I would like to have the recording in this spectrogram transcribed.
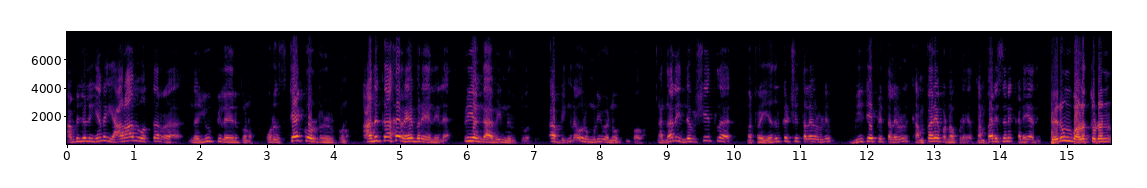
அப்படின்னு சொல்லி ஏன்னா யாராவது ஒருத்தர் இந்த யூபியில இருக்கணும் ஒரு ஸ்டேக் ஹோல்டர் இருக்கணும். அதுக்காக ரேபரேலியில பிரியங்காவை நிறுத்துவது அப்படிங்கிற ஒரு முடிவை நோக்கி போவாங்க அதனால இந்த விஷயத்துல மற்ற எதிர்க்கட்சி தலைவர்களையும் பிஜேபி தலைவர்கள் கம்பேரே பண்ணக்கூடாது. கம்பாரிசனே கிடையாது. பெரும் பலத்துடன்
